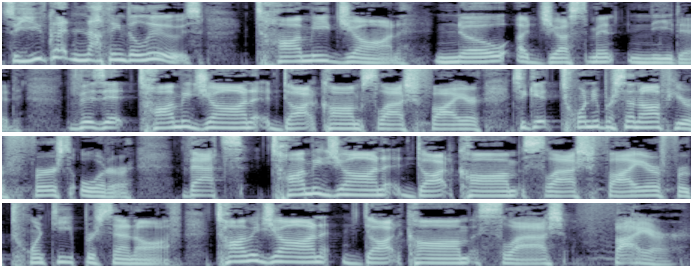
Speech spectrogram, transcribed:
So you've got nothing to lose. Tommy John. No adjustment needed. Visit TommyJohn.com slash fire to get 20% off your first order. That's TommyJohn.com slash fire for 20% off. TommyJohn.com slash fire.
